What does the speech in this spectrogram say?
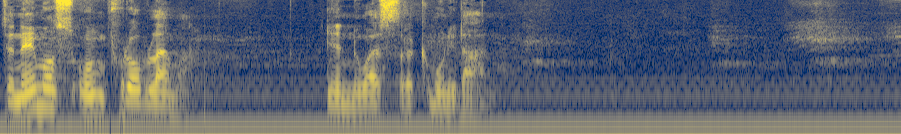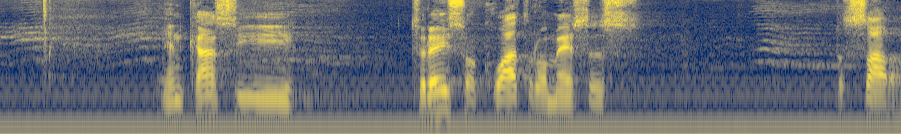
Tenemos un problema en nuestra comunidad. En casi tres o cuatro meses pasado,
